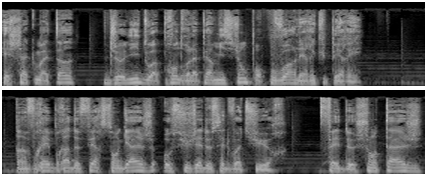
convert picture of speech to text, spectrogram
et chaque matin, Johnny doit prendre la permission pour pouvoir les récupérer. Un vrai bras de fer s'engage au sujet de cette voiture, fait de chantage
